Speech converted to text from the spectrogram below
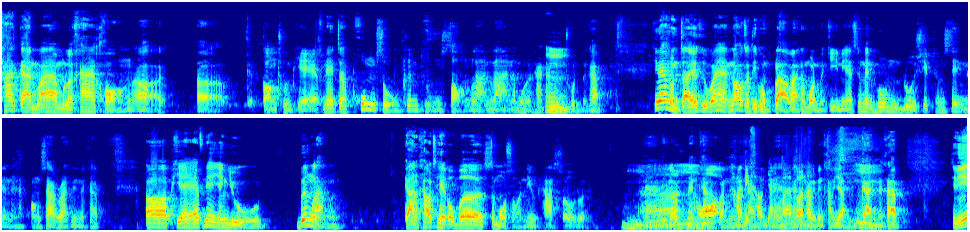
คาดการว่ามูลค่าของออกองทุน PIF เนี่ยจะพุ่งสูงขึ้นถึง 2 ล้านล้านนะมูลค่าการลงทุนนะครับ ที่น่าสนใจก็คือว่านอกจากที่ผมกล่าวมาทั้งหมดเมื่อกี้เนี่ยซึ่งเป็นหุ้น blue chip ทั้งสิ้นเนี่ยนะครับของสหรัฐนี่นะครับเอ่อ PIF เนี่ยยังอยู่เบื้องหลังการเข้า take over สโมสรนิวคาสเซิลด้วยอืมนะฮะที่เราเป็นข่าวกันเนี่ยข่าวนี้นะครับข่าวใหญ่มากตอนนั้นข่าวนี้เป็นข่าวใหญ่เหมือนกันนะครับ ทีนี้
